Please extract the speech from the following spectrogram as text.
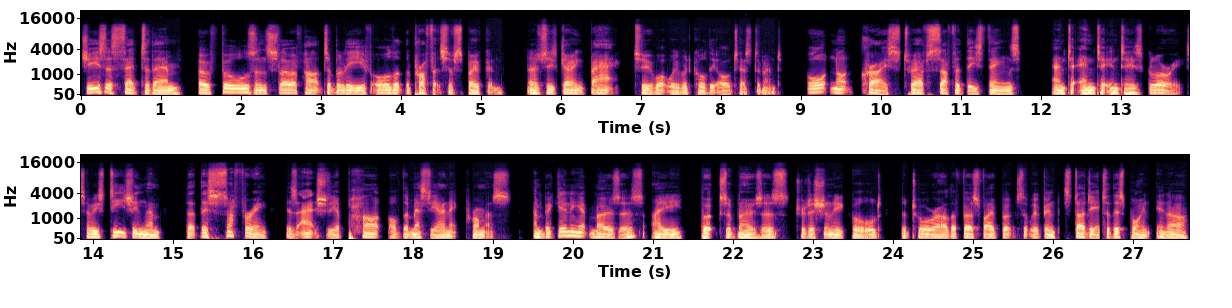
Jesus said to them, O fools and slow of heart to believe all that the prophets have spoken. As he's going back to what we would call the Old Testament. Ought not Christ to have suffered these things and to enter into his glory? So he's teaching them that this suffering is actually a part of the messianic promise. And beginning at Moses, i.e., books of Moses, traditionally called the Torah, the first five books that we've been studying to this point in our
